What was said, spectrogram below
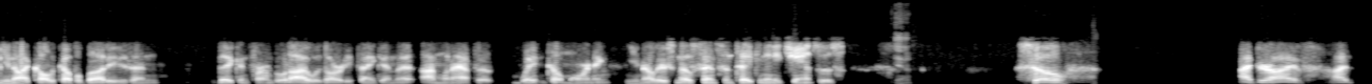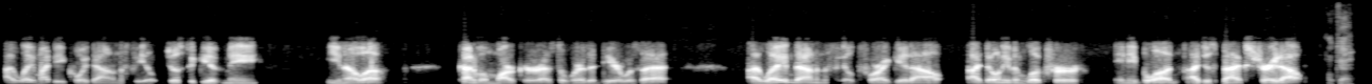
you know, I called a couple buddies, and they confirmed what I was already thinking that I'm going to have to wait until morning. You know, there's no sense in taking any chances. Yeah. So I drive, I, I lay my decoy down in the field just to give me, you know, a kind of a marker as to where the deer was at. I lay him down in the field before I get out. I don't even look for any blood. I just backed straight out. Okay.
